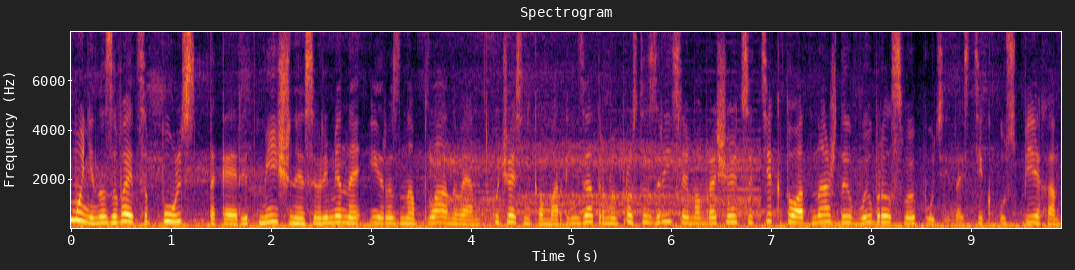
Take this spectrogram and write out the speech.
Церемония называется «Пульс». Такая ритмичная, современная и разноплановая. К участникам, организаторам и просто зрителям обращаются те, кто однажды выбрал свой путь и достиг успеха.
